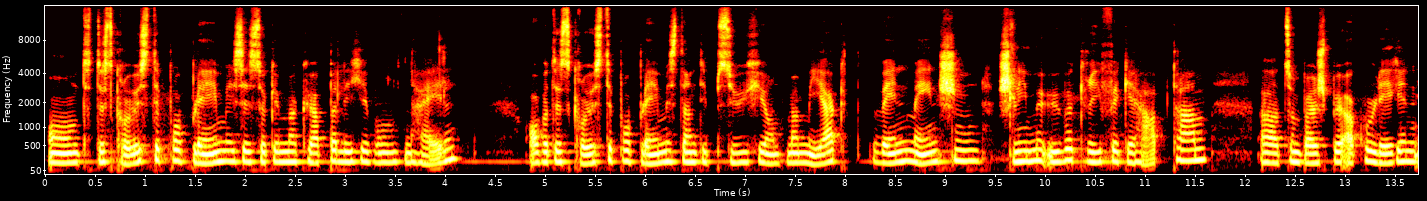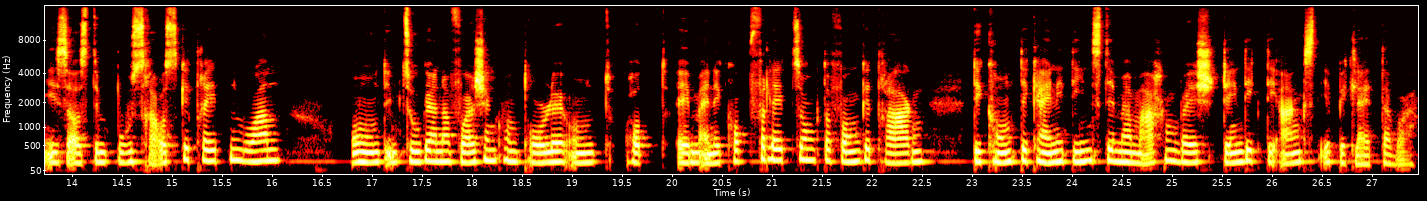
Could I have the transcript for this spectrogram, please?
Und das größte Problem ist, ich sage immer, körperliche Wunden heilen. Aber das größte Problem ist dann die Psyche und man merkt, wenn Menschen schlimme Übergriffe gehabt haben, äh, zum Beispiel eine Kollegin ist aus dem Bus rausgetreten worden und im Zuge einer Forschungskontrolle und hat eben eine Kopfverletzung davongetragen. Die konnte keine Dienste mehr machen, weil ständig die Angst ihr Begleiter war.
